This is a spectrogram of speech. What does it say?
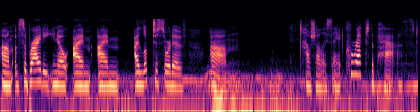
um, of sobriety, you know, I'm, I'm, I look to sort of, um, how shall I say it, correct the past.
